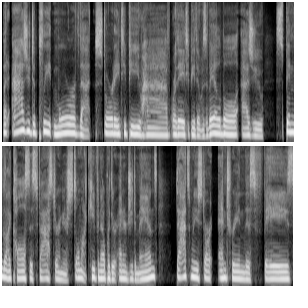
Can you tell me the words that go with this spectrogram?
But as you deplete more of that stored ATP you have or the ATP that was available, as you spin glycolysis faster and you're still not keeping up with your energy demands, that's when you start entering this phase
